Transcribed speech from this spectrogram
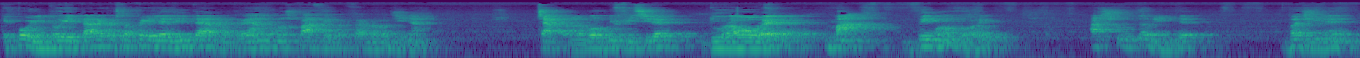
e poi introiettare questa pelle all'interno creando uno spazio per fare una vagina, certo è un lavoro difficile, dura ore, ma vengono fuori assolutamente vagine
